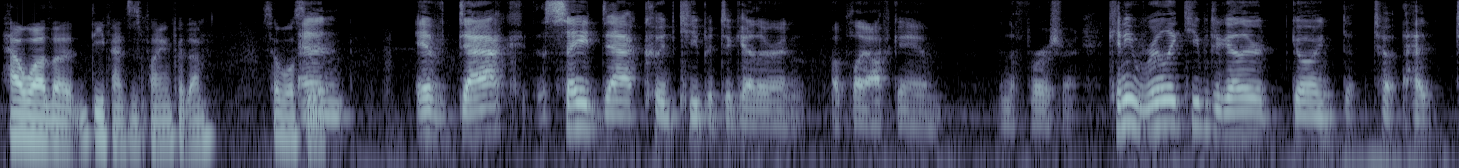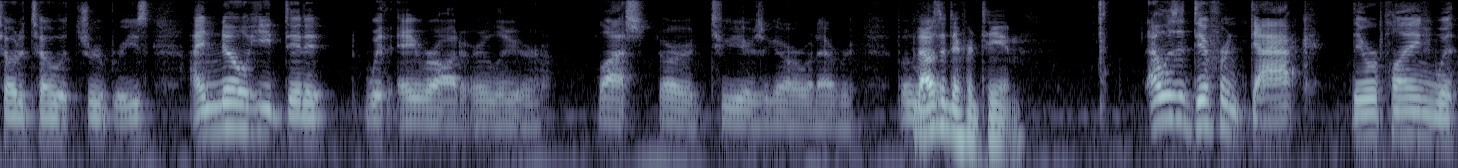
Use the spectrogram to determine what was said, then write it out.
how well the defense is playing for them. So we'll see. And if Dak, say Dak could keep it together in a playoff game in the first round, can he really keep it together going to, head toe to toe with Drew Brees? I know he did it with A Rod earlier, last or two years ago or whatever. But that was a different team. that was a different Dak. They were playing with,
